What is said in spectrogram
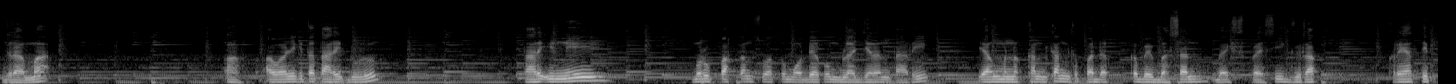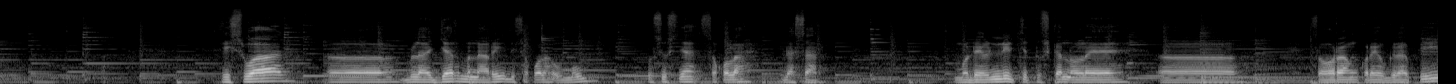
drama. Ah, awalnya kita tarik dulu. Tari ini merupakan suatu model pembelajaran tari yang menekankan kepada kebebasan berekspresi gerak kreatif. Siswa eh, belajar menari di sekolah umum, khususnya sekolah dasar. Model ini dicetuskan oleh eh, seorang koreografi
